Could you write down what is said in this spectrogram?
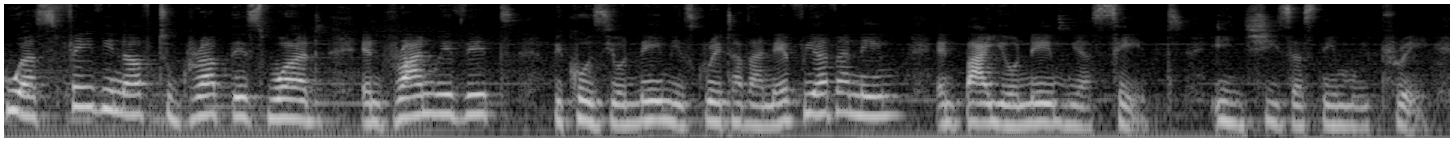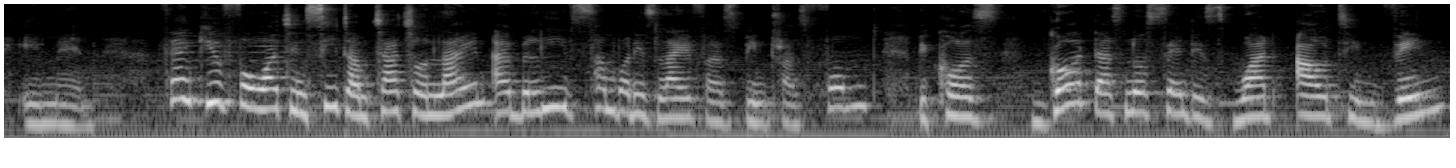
who has faith enough to grab this word and run with it because your name is greater than every other name, and by your name we are saved. In Jesus' name we pray. Amen. Thank you for watching CITAM Church Online. I believe somebody's life has been transformed because God does not send His word out in vain,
